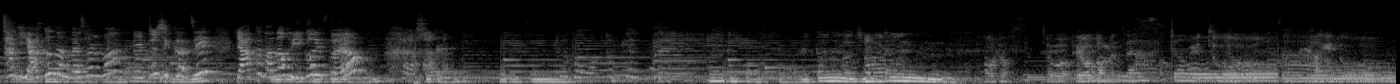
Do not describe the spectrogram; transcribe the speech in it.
자기 야근한대 설마? 12시까지? 야근 안 하고 이거 했어요? 집에 이거를 좀 저도 어떻게 했대 해야 될것 같아요. 일단은 저는 일단은 어려웠어. 저거 배워가면서 했어. 유튜브 강의도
